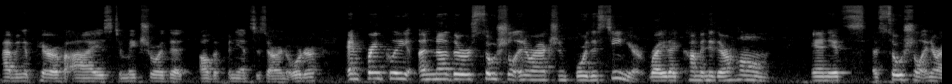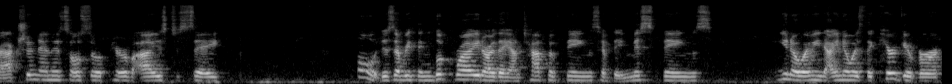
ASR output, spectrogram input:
having a pair of eyes to make sure that all the finances are in order. And frankly, another social interaction for the senior, right? I come into their home and it's a social interaction and it's also a pair of eyes to say, oh, does everything look right? Are they on top of things? Have they missed things? You know, I mean, I know as the caregiver,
